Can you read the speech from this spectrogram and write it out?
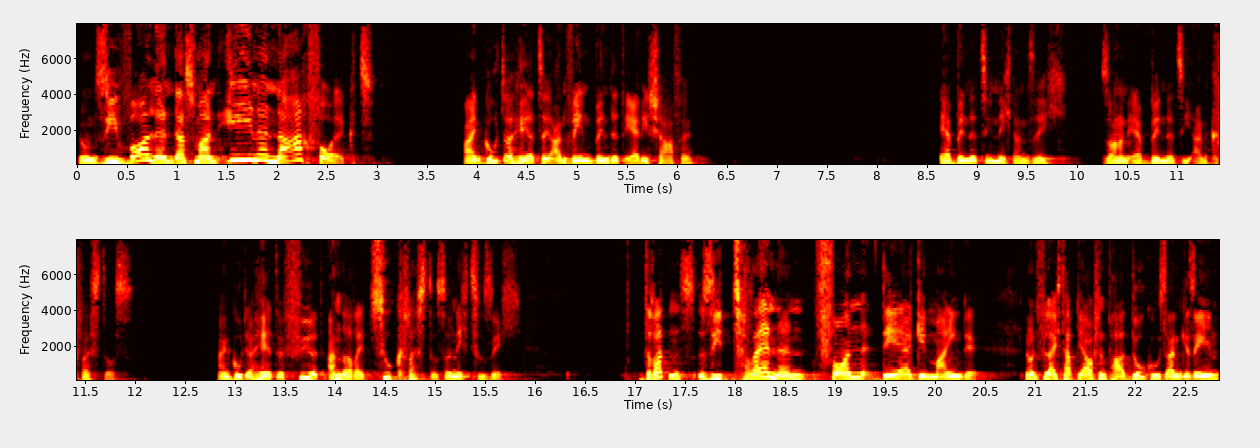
Und sie wollen, dass man ihnen nachfolgt. Ein guter Hirte, an wen bindet er die Schafe? Er bindet sie nicht an sich, sondern er bindet sie an Christus. Ein guter Hirte führt andere zu Christus und nicht zu sich. Drittens, sie trennen von der Gemeinde. Nun, vielleicht habt ihr auch schon ein paar Dokus angesehen,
